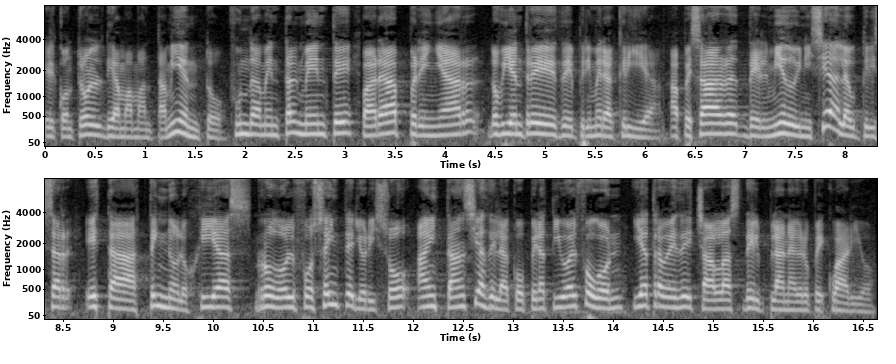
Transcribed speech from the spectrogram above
el control de amamantamiento, fundamentalmente para preñar los vientres de primera cría. A pesar del miedo inicial a utilizar estas tecnologías, Rodolfo se interiorizó a instancias de la cooperativa El Fogón y a través de charlas del plan agropecuario.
